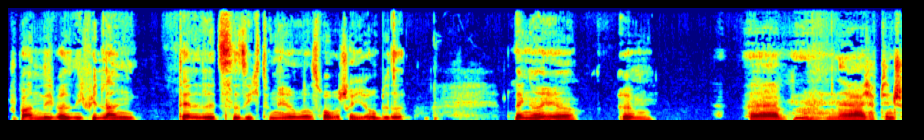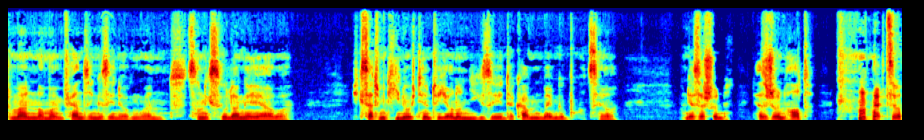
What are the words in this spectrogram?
spannend. Ich weiß nicht, wie lang deine letzte Sichtung her war. Es war wahrscheinlich auch ein bisschen länger her. Ähm, äh, naja, ich habe den schon mal nochmal im Fernsehen gesehen irgendwann. Das ist noch nicht so lange her, aber wie gesagt, im Kino habe ich den natürlich auch noch nie gesehen. Der kam in meinem Geburtsjahr. Und der ist ja schon, der ist schon hart. also,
